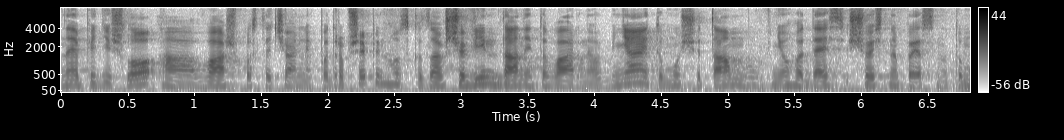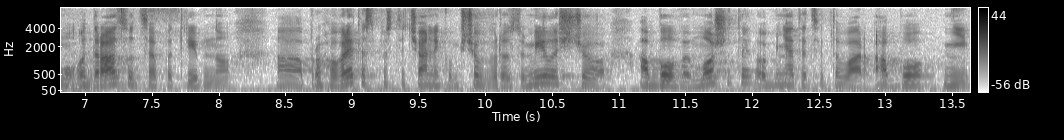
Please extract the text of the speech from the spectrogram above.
не підійшло, а ваш постачальник по дропшипінгу сказав, що він даний товар не обміняє, тому що там в нього десь щось написано. Тому одразу це потрібно проговорити з постачальником, щоб ви розуміли, що або ви можете обміняти цей товар, або ні.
